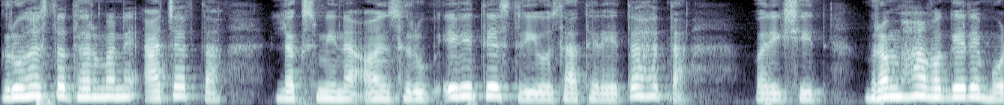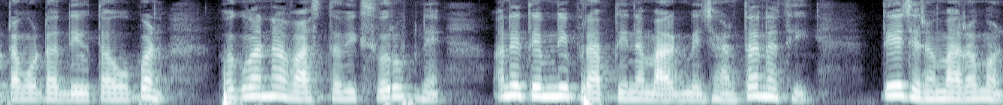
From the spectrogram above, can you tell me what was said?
ગૃહસ્થ ધર્મને આચરતા લક્ષ્મીના અંશરૂપ એવી તે સ્ત્રીઓ સાથે રહેતા હતા. પરીક્ષિત બ્રહ્મા વગેરે મોટા મોટા દેવતાઓ પણ ભગવાનના વાસ્તવિક સ્વરૂપને અને તેમની પ્રાપ્તિના માર્ગને જાણતા નથી. તે જ રમારમણ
